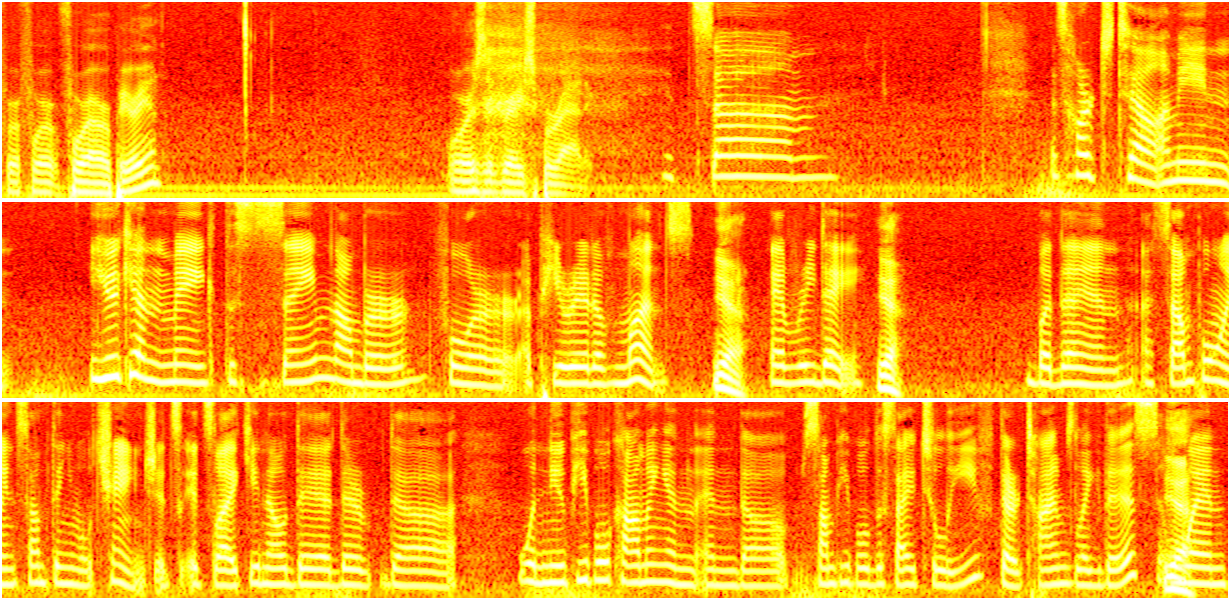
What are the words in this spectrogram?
for a four four hour period? Or is it very sporadic? it's um it's hard to tell. I mean, you can make the same number for a period of months Yeah. every day. Yeah. But then at some point something will change. It's it's like, you know, the the the when new people coming and and uh, some people decide to leave, there are times like this Yeah. when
